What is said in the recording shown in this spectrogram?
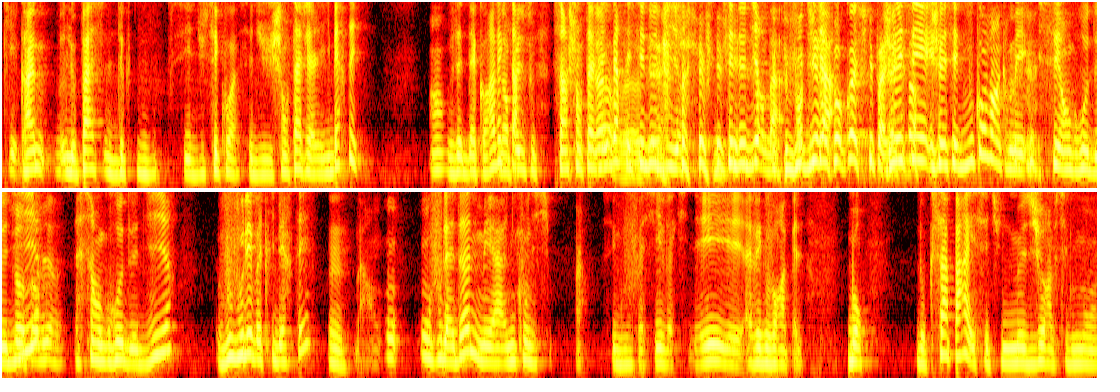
qui est quand même le pass, c'est du, c'est quoi? C'est du chantage à la liberté. Hein, vous êtes d'accord avec Non, ça? pas du tout. C'est un chantage à la liberté. bah, c'est de dire, c'est de dire, bah, Je vous cas, pourquoi je suis pas je vais, essayer, je vais essayer de vous convaincre, mais c'est en gros de dire, c'est en gros de dire, vous voulez votre liberté, Hmm. bah, on, on vous la donne, mais à une condition. Voilà, c'est que vous fassiez vacciner avec vos rappels. Bon, donc ça, pareil, c'est une mesure absolument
